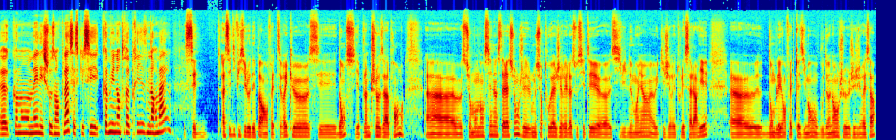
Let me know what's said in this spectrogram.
Euh, Comment on met les choses en place? Est-ce que c'est comme une entreprise normale? C'est assez difficile au départ en fait. C'est vrai que c'est dense, il y a plein de choses à apprendre. Euh, sur mon ancienne installation, je me suis retrouvé à gérer la société euh, civile de moyens euh, qui gérait tous les salariés. D'emblée en fait, quasiment au bout d'un an, j'ai géré ça.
